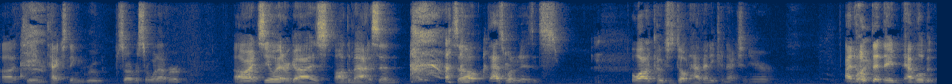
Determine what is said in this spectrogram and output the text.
uh, team texting group service or whatever. All right, see you later, guys. On to Madison. so that's what it is. It's a lot of coaches don't have any connection here. I'd Right. hope that they'd have a little bit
